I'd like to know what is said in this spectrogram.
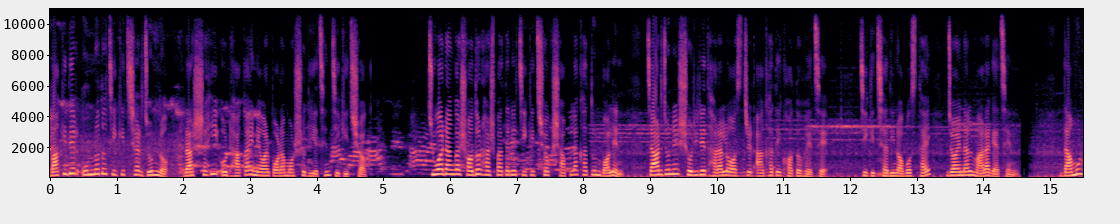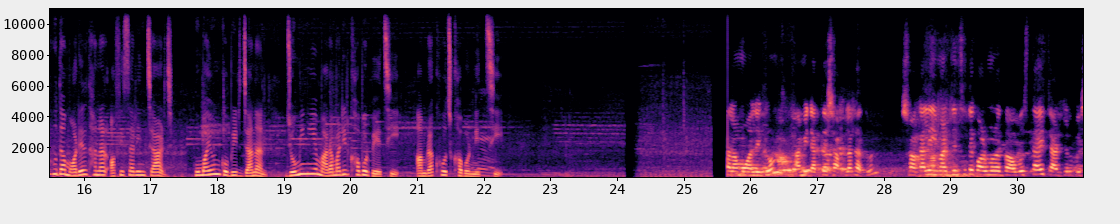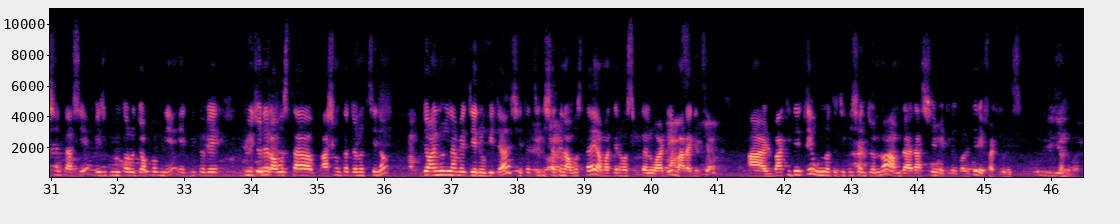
বাকিদের উন্নত চিকিৎসার জন্য রাজশাহী ও ঢাকায় নেওয়ার পরামর্শ দিয়েছেন চিকিৎসক। চুয়াডাঙ্গা সদর হাসপাতালের চিকিৎসক শাপলা খাতুন বলেন, চারজনের শরীরে ধারালো অস্ত্রের আঘাতে ক্ষত হয়েছে। চিকিৎসাধীন অবস্থায় জয়নাল মারা গেছেন। দামুরহুদা মডেল থানার officer in charge Humayun Kabir জানান জমি নিয়ে মারামারির খবর পেয়েছি। আমরা খোঁজ খবর নিচ্ছি। আসসালামু আলাইকুম। আমি ডাক্তার শাপলা খাতুন। সকালে ইমার্জেন্সিতে কর্মরত অবস্থায় চারজন পেশেন্ট আসে। বেশ গুরুতর জখম নিয়ে। এর ভিতরে দুইজনের অবস্থা আশঙ্কাজনক ছিল। জয়নুল নামের যে রোগীটা, সেটা চিকিৎসাধীন অবস্থায় আমাদের হসপিটাল ওয়ার্ডে মারা গেছে। আর বাকিদেরকে উন্নত চিকিৎসার জন্য আমরা রাজশাহী মেডিকেল কলেজে রেফার করেছি। ধন্যবাদ।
